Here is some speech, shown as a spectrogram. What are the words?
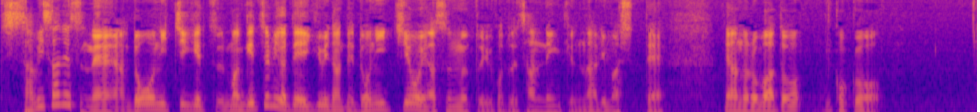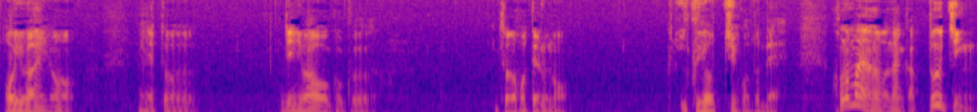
久々ですね、同日月、まあ月曜日が定休日なんで土日を休むということで3連休になりまして、で、あの、ロバート国王、お祝いの、えっ、と、ジェニファー王国、そのホテルの、行くよっていうことで、この前あの、なんか、プーチン、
